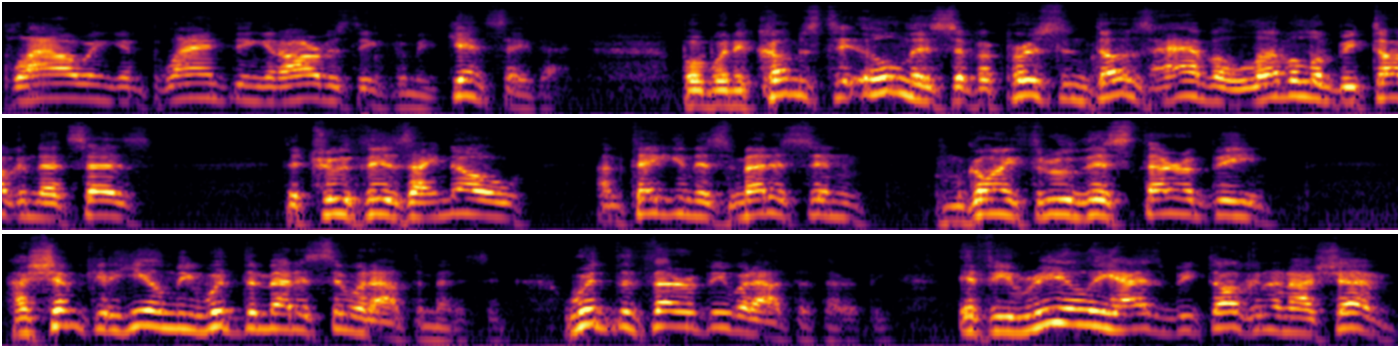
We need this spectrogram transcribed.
plowing and planting and harvesting for me. Can't say that. But when it comes to illness, if a person does have a level of bitachon that says, the truth is, I know I'm taking this medicine, I'm going through this therapy, Hashem could heal me with the medicine, without the medicine, with the therapy, without the therapy. If he really has bitachon in Hashem,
